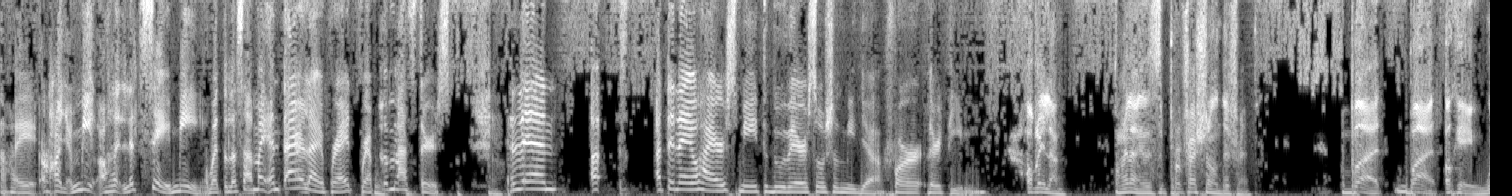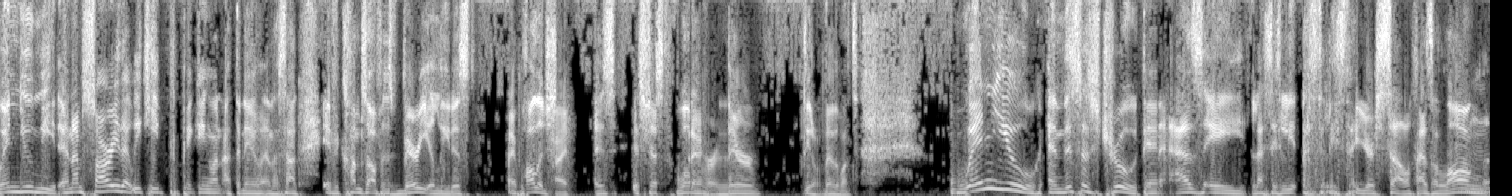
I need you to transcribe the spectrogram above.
Okay, or kanya, me, okay, let's say me, went to my entire life, right? Prep to masters. And then, uh, Ateneo hires me to do their social media for their team. Okay lang. Okay lang. It's a professional different. But but okay, when you meet, and I'm sorry that we keep picking on Ateneo and LaSalle. If it comes off as very elitist, I apologize. It's just whatever. They're you know they're the ones. When you and this is true, then as a Lasalista yourself, as a long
